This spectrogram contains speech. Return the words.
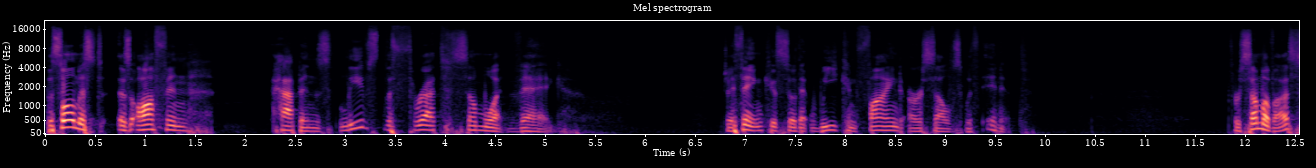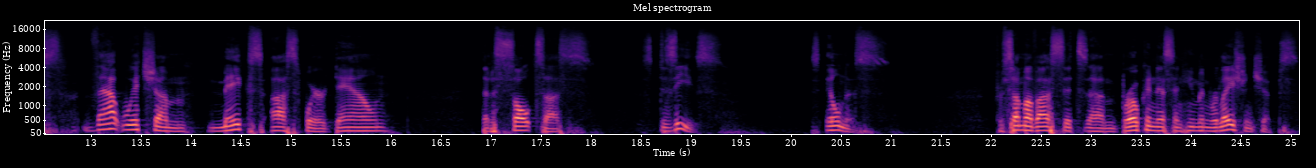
The psalmist, as often happens, leaves the threat somewhat vague, which I think is so that we can find ourselves within it. For some of us, that which um, makes us wear down, that assaults us, is disease, is illness. For some of us, it's um, brokenness in human relationships.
